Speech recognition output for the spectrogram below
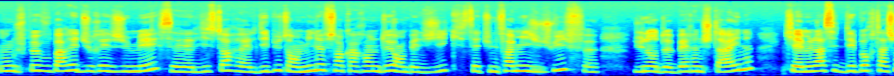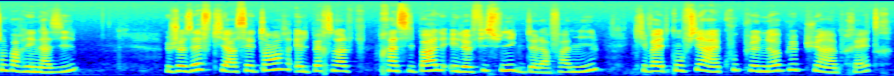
Donc je peux vous parler du résumé. C'est l'histoire, elle débute en 1942 en Belgique. C'est une famille juive du nom de Bernstein qui est menacée de déportation par les nazis. Joseph, qui a 7 ans, est le personnage principal et le fils unique de la famille, qui va être confié à un couple noble puis à un prêtre.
